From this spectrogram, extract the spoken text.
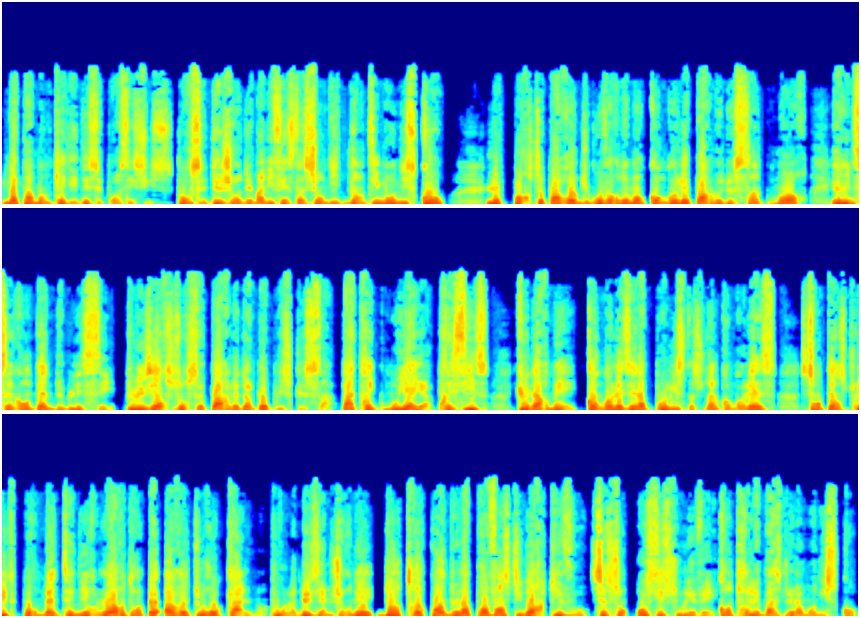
n'a pas manqué d'aider ce processus. Pour ces deux jours de manifestations dites d'anti-MONUSCO, le porte-parole du gouvernement congolais parle de cinq morts et une cinquantaine de blessés. Plusieurs sources parlent d'un peu plus que ça. Patrick Mouyaya précise que l'armée congolaise et la police nationale congolaise sont instruites pour maintenir l'ordre et un retour au calme. Pour la deuxième journée, d'autres coins de la province du Nord Kivu se sont aussi soulevés contre les bases de la MONUSCO,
